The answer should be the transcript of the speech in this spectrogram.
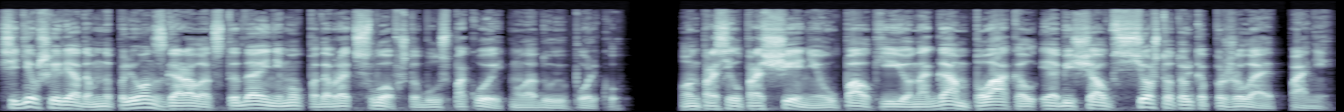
Сидевший рядом Наполеон сгорал от стыда и не мог подобрать слов, чтобы успокоить молодую польку. Он просил прощения, упал к ее ногам, плакал и обещал все, что только пожелает пани.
